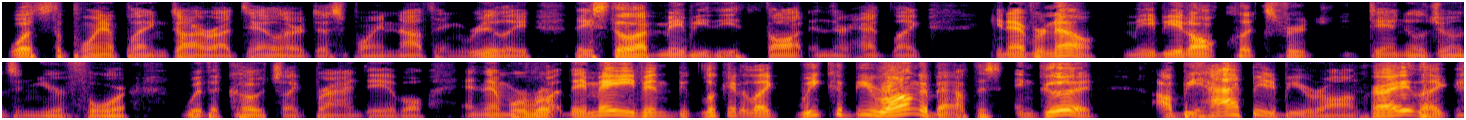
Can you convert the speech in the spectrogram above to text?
what's the point of playing Tyrod Taylor at this point? Nothing really. They still have maybe the thought in their head like, you never know. Maybe it all clicks for Daniel Jones in year four with a coach like Brian Daboll. And then we're they may even look at it like we could be wrong about this and good. I'll be happy to be wrong, right? Like,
